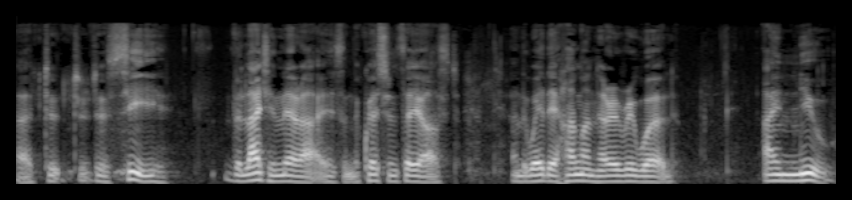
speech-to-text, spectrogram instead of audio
uh, to, to, to see the light in their eyes and the questions they asked and the way they hung on her every word, I knew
